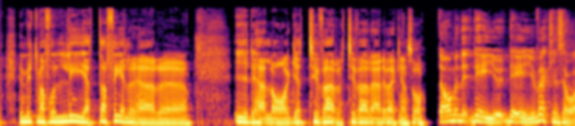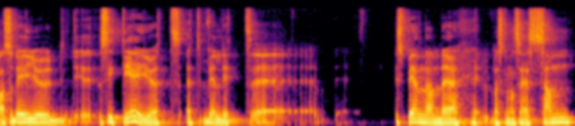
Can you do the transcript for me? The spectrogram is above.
hur mycket man får leta fel i det här eh, i det här laget. Tyvärr, tyvärr är det verkligen så. Ja, men det, det, är, ju, det är ju verkligen så. Alltså det är ju, City är ju ett, ett väldigt eh, spännande, vad ska man säga, sam,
